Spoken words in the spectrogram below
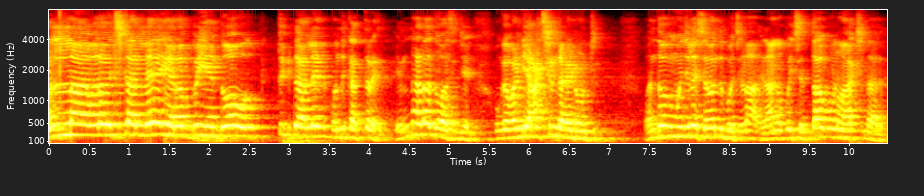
அல்லா வர வச்சுட்டான்லே என் ரப்பு என் துவா ஒத்துக்கிட்டான்லே வந்து கத்துறேன். என்னடா துவா செஞ்சேன்? உங்கள் வண்டி ஆக்சிடென்ட் ஆகிடும்ட்டு வந்தவங்க மூஞ்சில செவந்து போச்சுடா. நாங்கள் போய் செத்தா போகணும் ஆக்சிடென்ட் ஆகுது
